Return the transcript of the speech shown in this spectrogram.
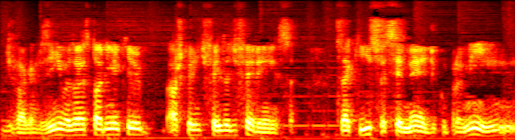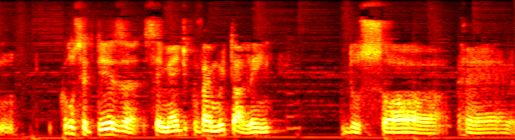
devagarzinho, mas é uma historinha que acho que a gente fez a diferença. Será que isso é ser médico para mim? Com certeza, ser médico vai muito além do só é,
